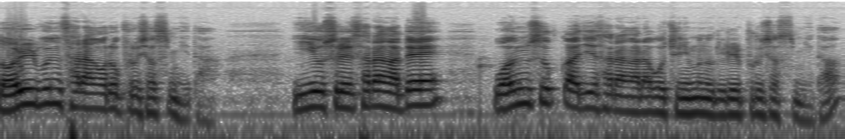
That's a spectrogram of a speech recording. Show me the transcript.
넓은 사랑으로 부르셨습니다. 이웃을 사랑하되 원수까지 사랑하라고 주님은 우리를 부르셨습니다.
